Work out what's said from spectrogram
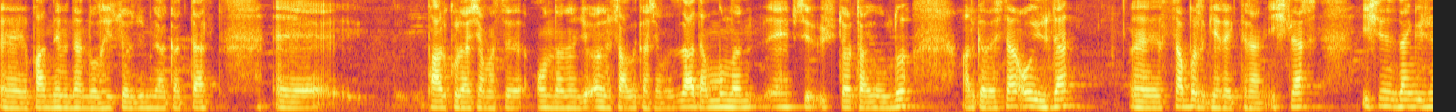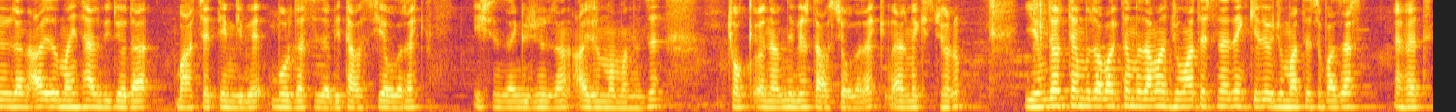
Ee, pandemiden dolayı sözlü mülakattan ee, parkur aşaması, ondan önce ön sağlık aşaması. Zaten bunların hepsi 3-4 ay oldu arkadaşlar. O yüzden e, sabır gerektiren işler. İşinizden gücünüzden ayrılmayın. Her videoda bahsettiğim gibi burada size bir tavsiye olarak işinizden gücünüzden ayrılmamanızı çok önemli bir tavsiye olarak vermek istiyorum. 24 Temmuz'a baktığımız zaman cumartesine denk geliyor. Cumartesi pazar. Evet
